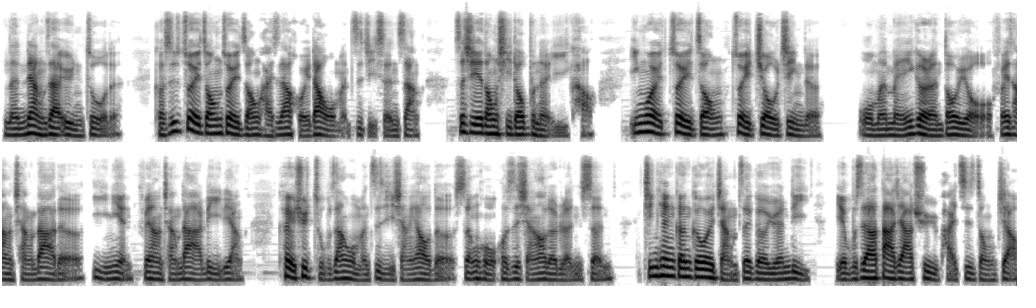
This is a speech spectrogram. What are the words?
能量在运作的。可是最终最终还是要回到我们自己身上，这些东西都不能依靠，因为最终最就近的，我们每一个人都有非常强大的意念，非常强大的力量，可以去主张我们自己想要的生活或是想要的人生。今天跟各位讲这个原理，也不是要大家去排斥宗教。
